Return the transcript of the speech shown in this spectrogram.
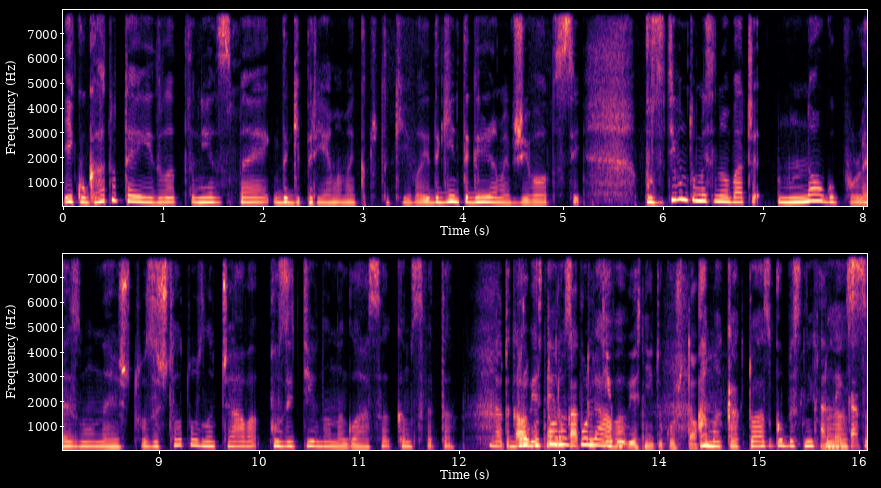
И когато те идват, ние да сме, да ги приемаме като такива и да ги интегрираме в живота си. Позитивното мислене обаче е много полезно нещо, защото означава позитивна нагласа към света. Но така Другото обяснено, разболява. както ти го обясни току-що. Ама както аз го обясних, а не аз,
